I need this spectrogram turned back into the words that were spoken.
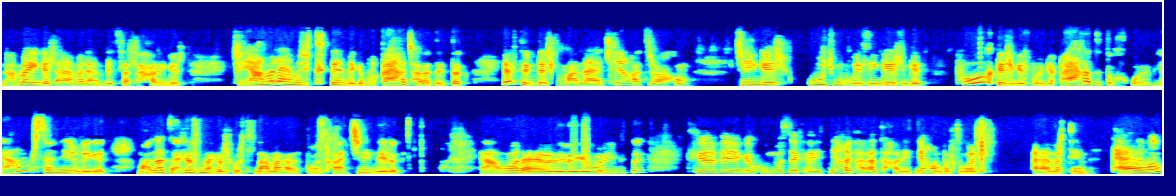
намайг ингээл амар амбицлал ахаар ингээл чи ямар амар итгэвтэй юм бэ гэж бүр гайхаж хараад байдаг. Яг тэрнтэй шиг манай ажлын газрын охин чи ингээл гүүж мүгээл ингээл ингээд пүүх гэл ингээд бүр ингээ гайхаад байдаг байхгүй юу? Ямар сони юм бэ гэд манай захирал махирал хүртэл намайг хараад тулгаач нэ ямар амар юм бэ гэ бүр ингэдэг. Тэгэхээр би ингээ хүмүүсийг эднийхийг хараад ахаар эднийхэн бол зүгээр л амар тийм тайван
